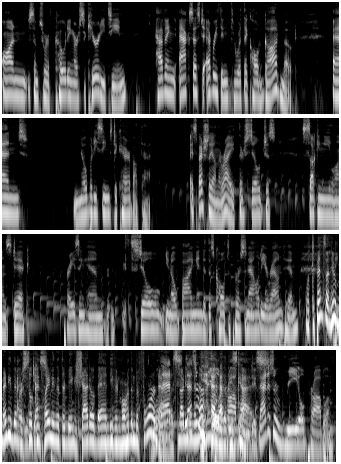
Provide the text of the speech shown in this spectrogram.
on some sort of coding or security team having access to everything through what they called God mode. And nobody seems to care about that. Especially on the right. They're still just sucking Elon's dick praising him, still, you know, buying into this cult of personality around him. Well, it depends on who. Many of them are I still guess. complaining that they're being shadow banned even more than before well, now. It's not even enough for a lot of these guys. Dude. That is a real problem.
